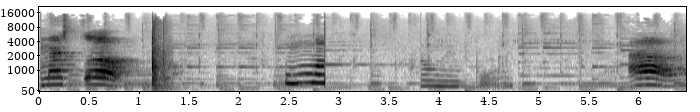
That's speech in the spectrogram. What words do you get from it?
맛있어. 엄마. 아.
